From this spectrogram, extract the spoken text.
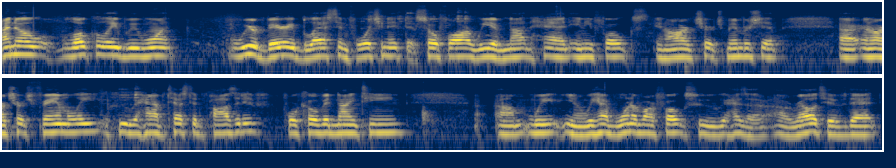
I know locally we want we're very blessed and fortunate that so far we have not had any folks in our church membership, uh, in our church family, who have tested positive for COVID nineteen. Um, we, you know, we have one of our folks who has a, a relative that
